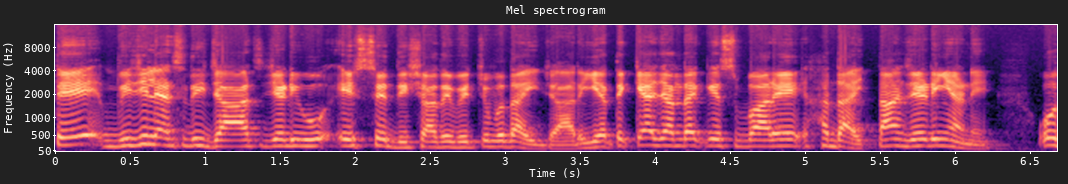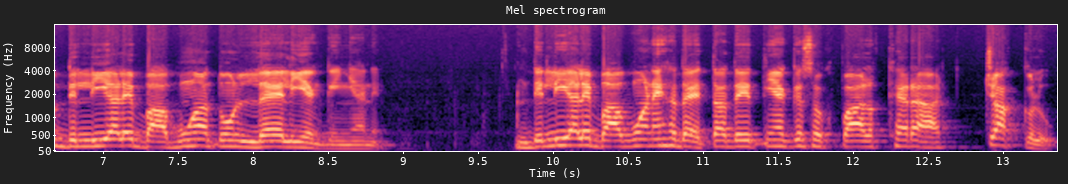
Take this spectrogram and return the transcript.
ਤੇ ਵਿਜੀਲੈਂਸ ਦੀ ਜਾਂਚ ਜਿਹੜੀ ਉਹ ਇਸੇ ਦਿਸ਼ਾ ਦੇ ਵਿੱਚ ਵਧਾਈ ਜਾ ਰਹੀ ਹੈ ਤੇ ਕਿਹਾ ਜਾਂਦਾ ਕਿ ਇਸ ਬਾਰੇ ਹਦਾਇਤਾਂ ਜਿਹੜੀਆਂ ਨੇ ਉਹ ਦਿੱਲੀ ਵਾਲੇ ਬਾਬੂਆਂ ਤੋਂ ਲੈ ਲਈਆਂ ਗਈਆਂ ਨੇ। ਦਿੱਲੀ ਵਾਲੇ ਬਾਬੂਆਂ ਨੇ ਹਦਾਇਤਾਂ ਦੇ ਦਿੱਤੀਆਂ ਕਿ ਸੁਖਪਾਲ ਖਹਿਰਾ ਚੱਕ ਲਓ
